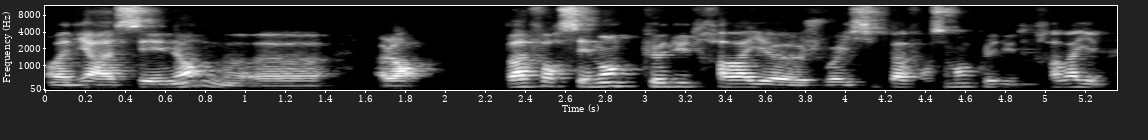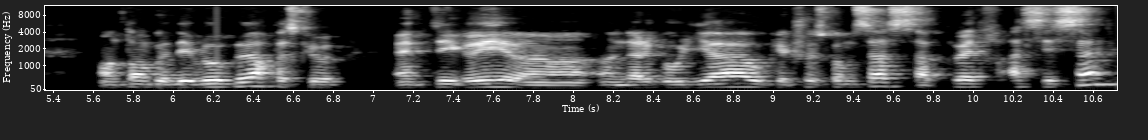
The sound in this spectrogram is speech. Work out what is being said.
on va dire, assez énorme. alors, pas forcément que du travail, je vois ici pas forcément que du travail en tant que développeur, parce que intégrer un, un Algolia ou quelque chose comme ça, ça peut être assez simple,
